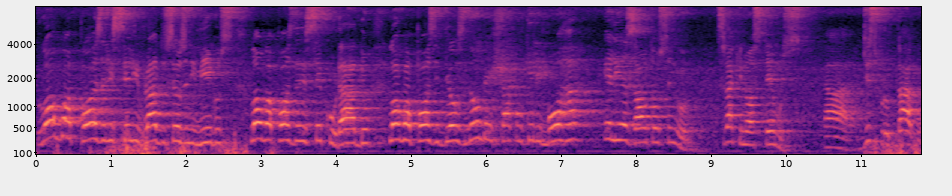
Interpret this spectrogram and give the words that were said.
Logo após ele ser livrado dos seus inimigos, logo após ele ser curado, logo após de Deus não deixar com que ele morra, ele exalta o Senhor. Será que nós temos ah, desfrutado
